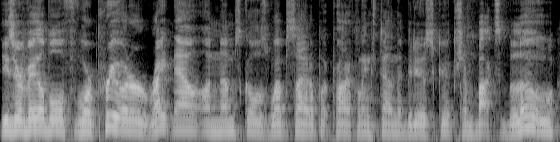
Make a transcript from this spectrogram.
these are available for pre-order right now on Numskull's website. I'll put product links down in the video description box below.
